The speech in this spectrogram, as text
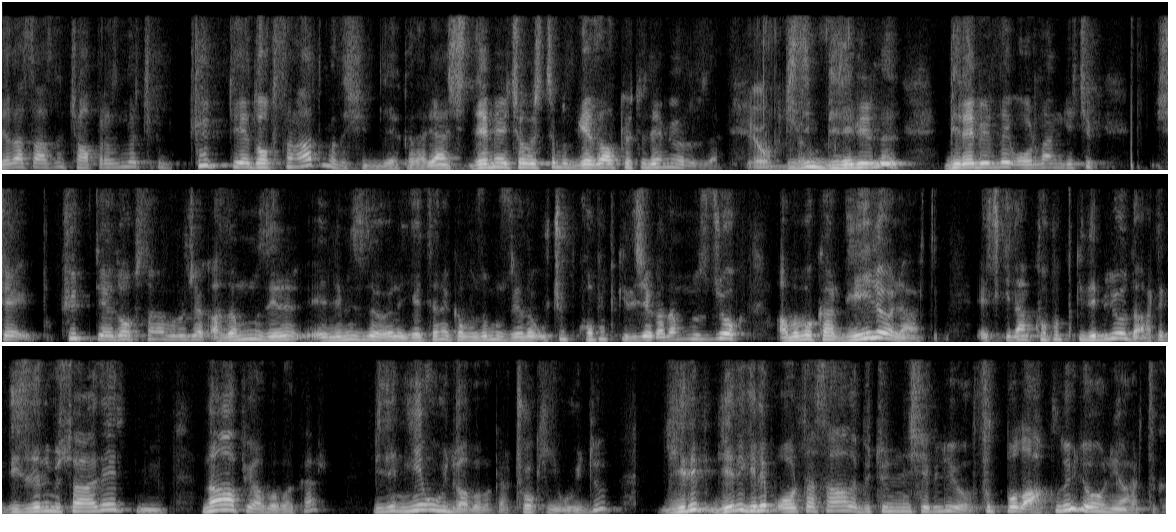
ceza sahasının çaprazında çıkıp küt diye 90 atmadı şimdiye kadar. Yani demeye çalıştığımız Gezal kötü demiyoruz da. Yok, Bizim birebir de birebir de oradan geçip şey küt diye 90'a vuracak adamımız yeri, elimizde öyle yetenek havuzumuz ya da uçup kopup gidecek adamımız yok. Abubakar değil öyle artık. Eskiden kopup gidebiliyordu artık dizleri müsaade etmiyor. Ne yapıyor Abubakar? Bize niye uydu Abubakar? Çok iyi uydu. Geri, geri gelip orta sahayla bütünleşebiliyor. Futbol aklıyla oynuyor artık.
